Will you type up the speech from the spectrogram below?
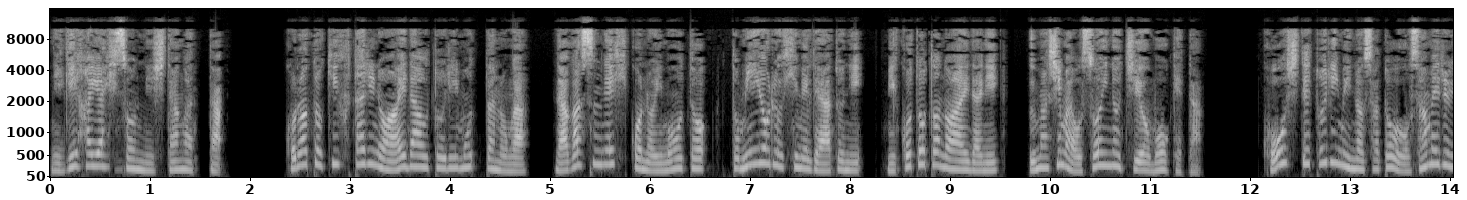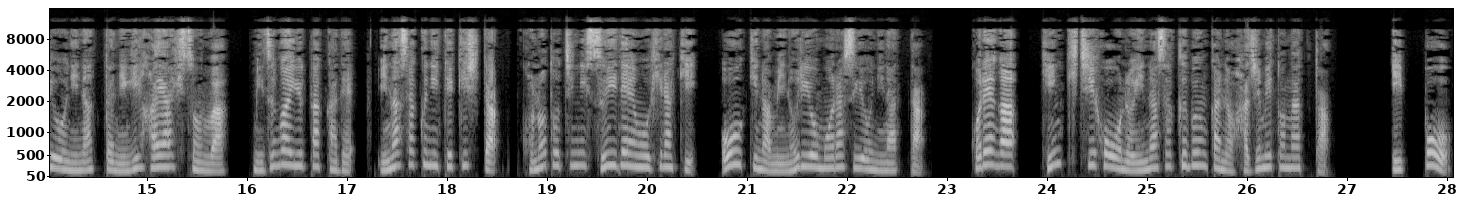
にぎはや子孫に従った。この時二人の間を取り持ったのが、長須根彦の妹、富夜姫で後に、御事との間に、馬島遅い命を設けた。こうして鳥見の里を治めるようになったにぎはや子孫は、水が豊かで、稲作に適した、この土地に水田を開き、大きな実りを漏らすようになった。これが近畿地方の稲作文化の始めとなった。一方、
